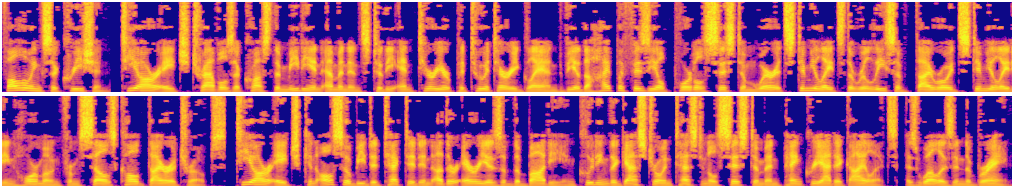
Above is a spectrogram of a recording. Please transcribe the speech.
Following secretion, TRH travels across the median eminence to the anterior pituitary gland via the hypophyseal portal system where it stimulates the release of thyroid-stimulating hormone from cells called thyrotropes. TRH can also be detected in other areas of the body including the gastrointestinal system and pancreatic islets, as well as in the brain.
